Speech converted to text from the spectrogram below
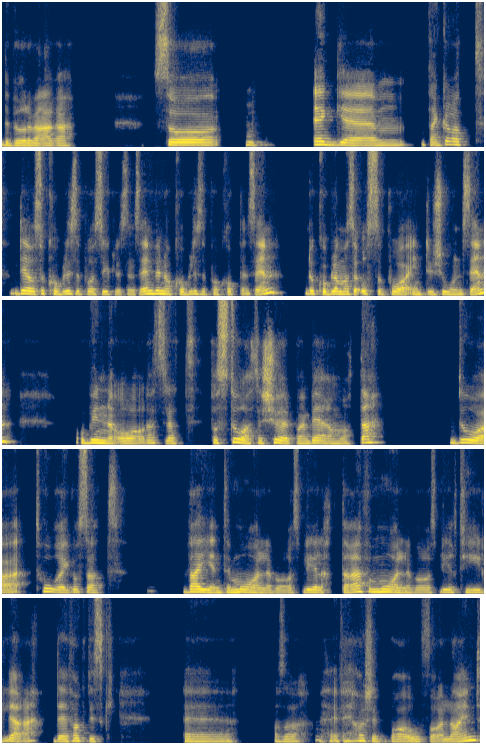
det burde være. Så mm. Jeg eh, tenker at det å koble seg på syklusen sin, begynne å koble seg på kroppen sin, da kobler man seg også på intuisjonen sin, og begynner å rett og slett forstå seg sjøl på en bedre måte. Da tror jeg også at veien til målene våre blir lettere, for målene våre blir tydeligere. Det er faktisk eh, Altså, jeg har ikke et bra ord for aligned,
